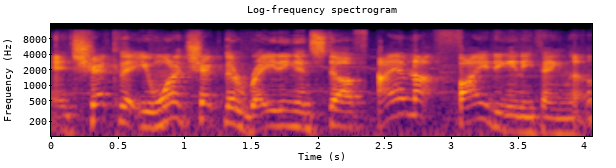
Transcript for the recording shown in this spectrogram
and check that. You want to check their rating and stuff. I am not finding anything though.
